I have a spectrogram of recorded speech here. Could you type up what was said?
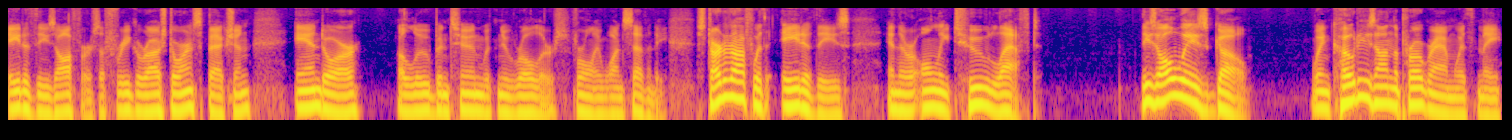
Eight of these offers a free garage door inspection and or a lube and tune with new rollers for only 170. Started off with eight of these and there are only two left. These always go. When Cody's on the program with me,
